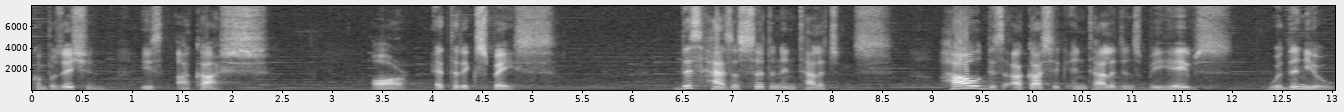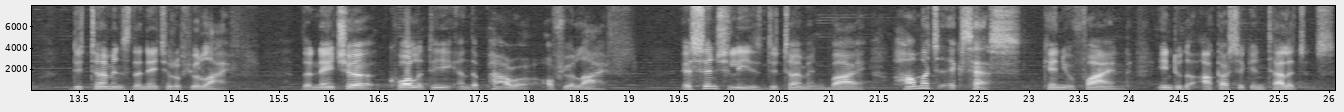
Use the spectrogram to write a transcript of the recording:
composition is Akash or etheric space. This has a certain intelligence. How this Akashic intelligence behaves within you determines the nature of your life. The nature, quality and the power of your life essentially is determined by how much excess can you find into the Akashic intelligence.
